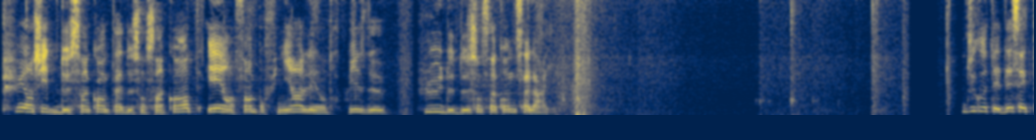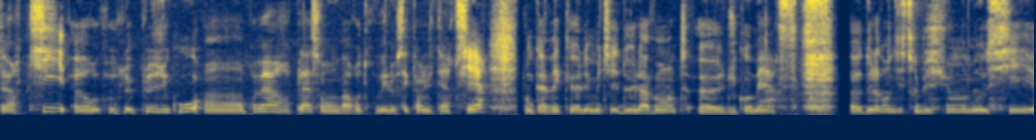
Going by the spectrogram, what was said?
puis ensuite de 50 à 250 et enfin pour finir les entreprises de plus de 250 salariés. Du côté des secteurs qui euh, recrutent le plus, du coup, en première place, on va retrouver le secteur du tertiaire, donc avec euh, les métiers de la vente, euh, du commerce, de la grande distribution, mais aussi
